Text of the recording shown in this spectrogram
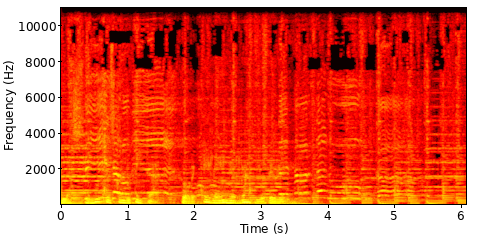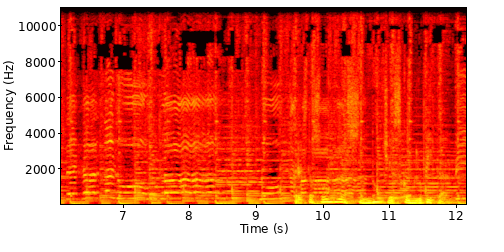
Las Noches con Lupita por LN Radio TV. Estas son las Noches con Lupita.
